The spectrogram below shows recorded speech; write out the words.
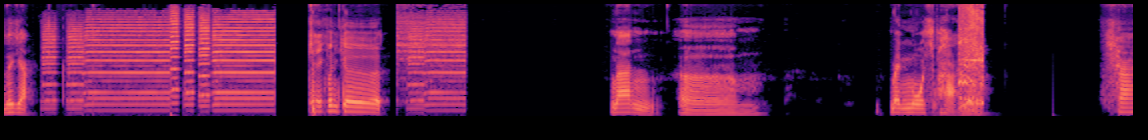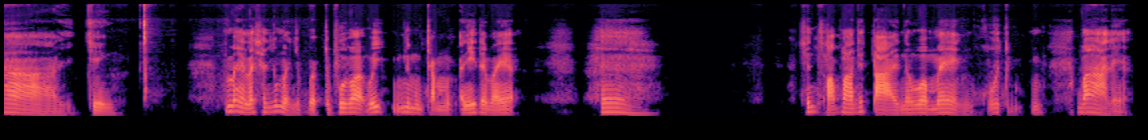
เรียกเค้กวันเกิด นั่น เอ่อเป็นงูชิบหายเลย ใช่ จริง แม่แล้วฉันก็เหมือนจะแบบจะพูดว่าเฮ้ยนี่มึงจำอันนี้ได้ไหมอะเฮ้ยฉันสาบานได้ตายนะว่าแม่งโคตรบ้าเลยอะ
